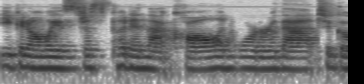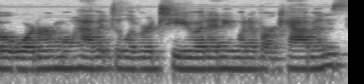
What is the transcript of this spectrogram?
You can always just put in that call and order that to go order and we'll have it delivered to you at any one of our cabins.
